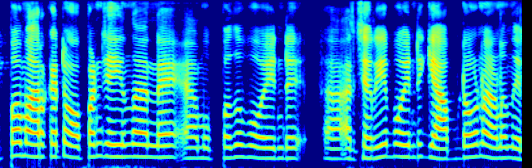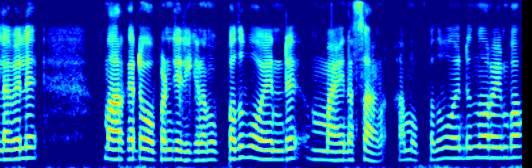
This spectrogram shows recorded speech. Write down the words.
ഇപ്പോൾ മാർക്കറ്റ് ഓപ്പൺ ചെയ്യുന്ന തന്നെ മുപ്പത് പോയിന്റ് ചെറിയ പോയിന്റ് ഗ്യാപ് ഡൗൺ ആണ് നിലവിൽ മാർക്കറ്റ് ഓപ്പൺ ചെയ്തിരിക്കുന്നത്. മുപ്പത് പോയിന്റ് മൈനസ് ആണ്. ആ മുപ്പത് പോയിന്റ് എന്ന് പറയുമ്പോൾ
